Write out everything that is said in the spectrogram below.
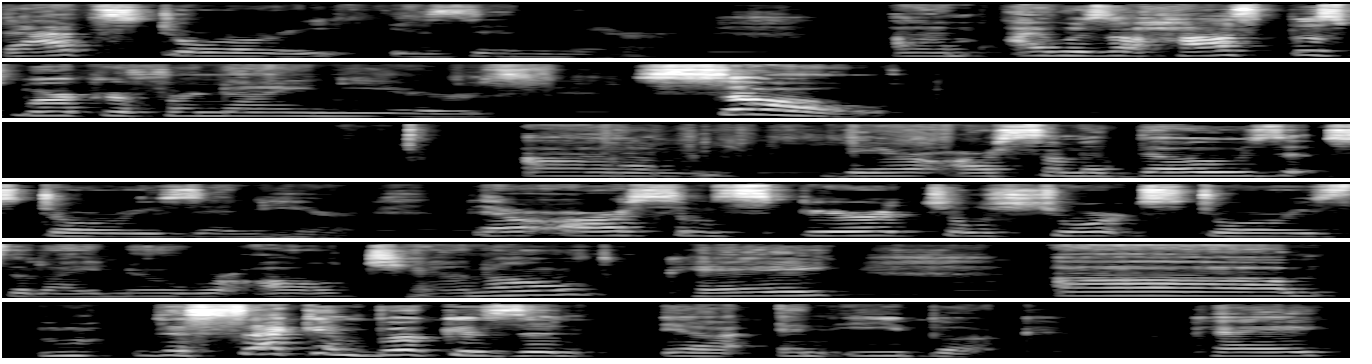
That story is in there. Um, I was a hospice worker for nine years. So, um, there are some of those stories in here. There are some spiritual short stories that I know were all channeled. Okay. Um, the second book is an, uh, an ebook. Okay.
